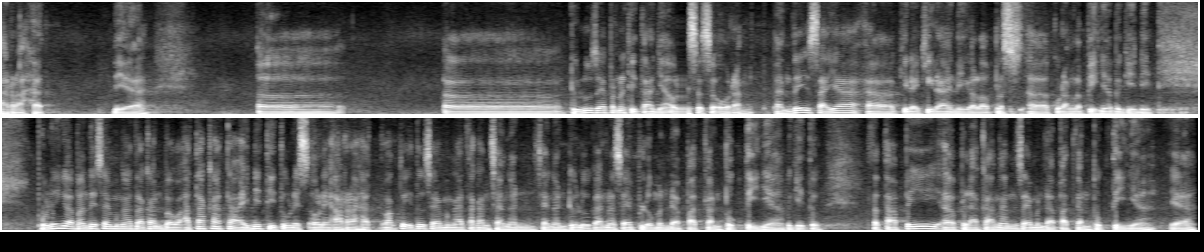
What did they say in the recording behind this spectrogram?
arahat. Ya. Uh, uh, dulu saya pernah ditanya oleh seseorang, Bante saya uh, kira-kira ini kalau plus uh, kurang lebihnya begini. Boleh nggak Bante saya mengatakan bahwa kata-kata ini ditulis oleh arahat? Waktu itu saya mengatakan jangan jangan dulu karena saya belum mendapatkan buktinya begitu. Tetapi eh, belakangan saya mendapatkan buktinya ya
